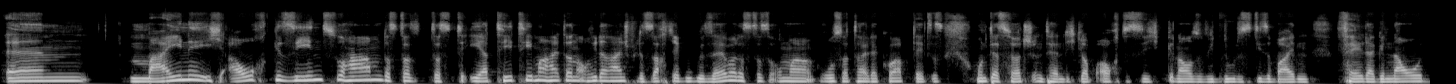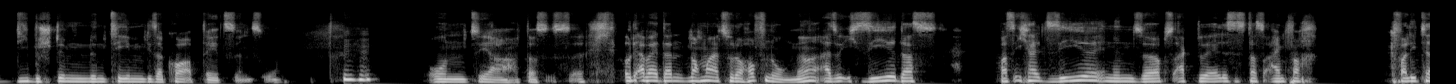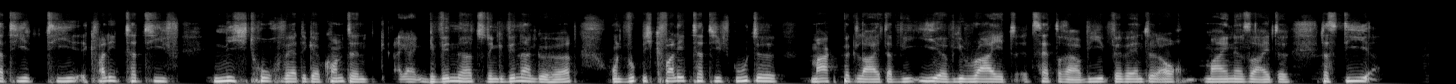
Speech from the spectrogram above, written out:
ähm, meine ich auch gesehen zu haben, dass das, das ERT-Thema halt dann auch wieder reinspielt. Das sagt ja Google selber, dass das auch mal großer Teil der Core-Updates ist. Und der Search Intent. Ich glaube auch, dass sich genauso wie du, dass diese beiden Felder genau die bestimmenden Themen dieser Core-Updates sind. So. Mhm. Und ja, das ist. Äh, und aber dann nochmal zu der Hoffnung, ne? Also ich sehe das, was ich halt sehe in den SERPs aktuell, ist, ist das einfach qualitativ, qualitativ nicht hochwertiger Content äh, Gewinner zu den Gewinnern gehört und wirklich qualitativ gute Marktbegleiter wie ihr, wie Wright etc., wie eventuell auch meine Seite, dass die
